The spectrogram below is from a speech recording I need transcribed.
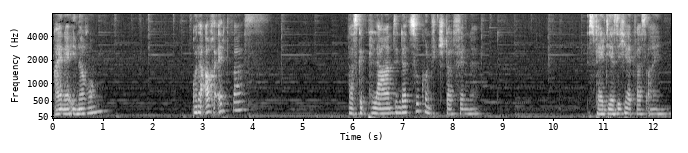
eine Erinnerung oder auch etwas, was geplant in der Zukunft stattfindet. Es fällt dir sicher etwas ein,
